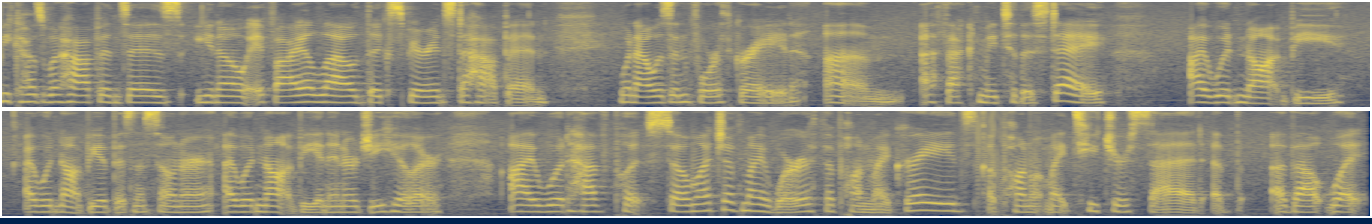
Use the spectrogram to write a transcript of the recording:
because what happens is, you know, if I allowed the experience to happen when I was in fourth grade um, affect me to this day, I would not be. I would not be a business owner. I would not be an energy healer. I would have put so much of my worth upon my grades, upon what my teachers said, ab- about what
